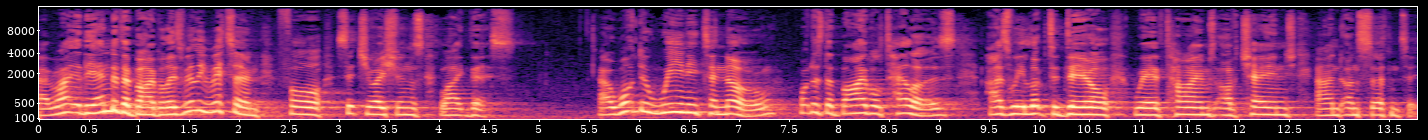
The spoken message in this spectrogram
uh, right at the end of the Bible, is really written for situations like this. Uh, what do we need to know what does the Bible tell us as we look to deal with times of change and uncertainty?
